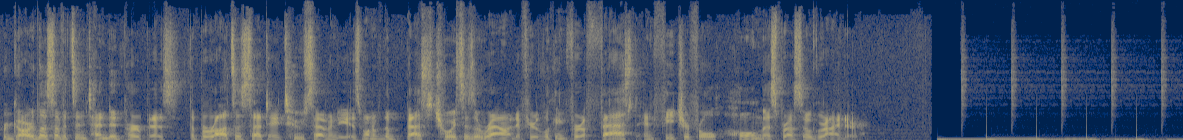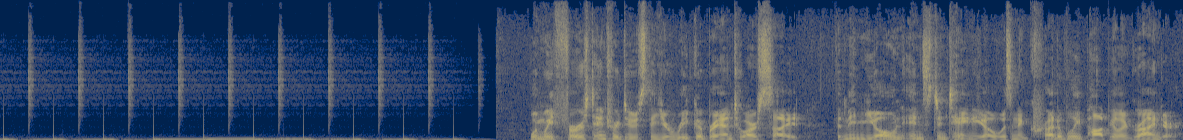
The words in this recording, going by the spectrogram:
Regardless of its intended purpose, the Baratza Sette 270 is one of the best choices around if you're looking for a fast and featureful home espresso grinder. When we first introduced the Eureka brand to our site, the Mignon Istantaneo was an incredibly popular grinder.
